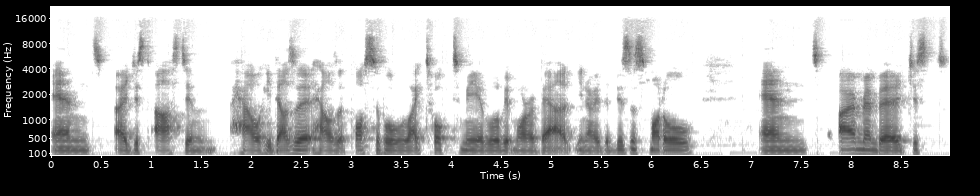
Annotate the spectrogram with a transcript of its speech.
And I just asked him how he does it, how is it possible? Like, talk to me a little bit more about, you know, the business model. And I remember just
